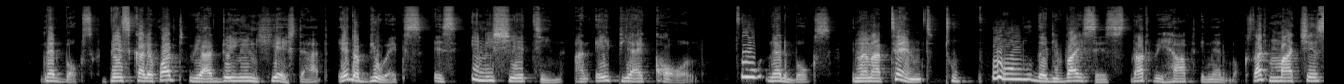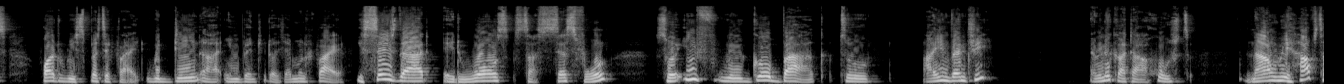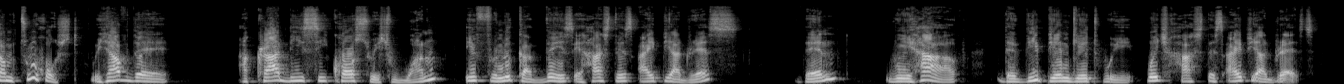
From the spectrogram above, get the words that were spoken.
Netbox. Basically, what we are doing here is that AWX is initiating an API call to Netbox in an attempt to pull the devices that we have in Netbox. That matches what we specified within our inventory.yaml file. It says that it was successful. So if we go back to our inventory and we look at our host, now we have some two hosts. We have the Accra DC core switch 1. If we look at this, it has this IP address. Then we have the VPN gateway, which has this IP address.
